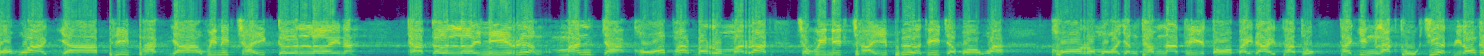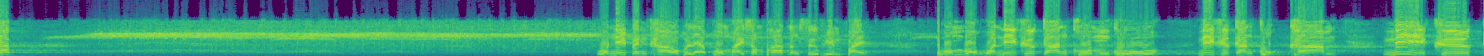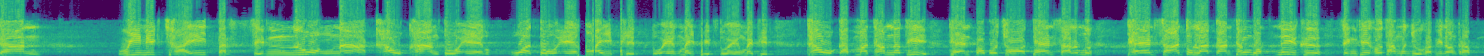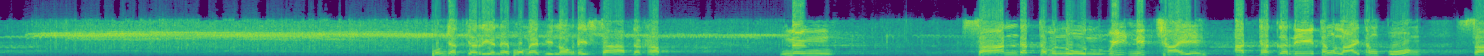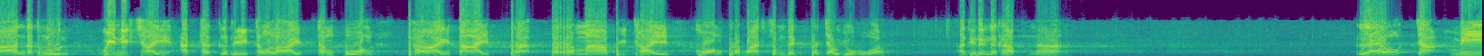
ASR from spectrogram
บอกว่าอย่าพิพากษ์อย่าวินิจฉัยเกินเลยนะ ถ้าเกินเลยมีเรื่อง มันจะขอพระบรมราชวินิจฉัยเพื่อที่จะบอกว่าคอรมอยังทำหน้าที่ต่อไปได้ ถ้าถูกถ้ายิ่งลักถูกเชือดพี่น้องครับ วันนี้เป็นข่าวไปแล้วผมให้สัมภาษณ์หนังสือพิมพ์ไป ผมบอกว่านี่คือการข่มขู่นี่คือการคุกคาม นี่คือการ วินิจฉัยตัดสินล่วงหน้าเข้าข้างตัวเอง ว่าตัวเองไม่ผิด ตัวเองไม่ผิดตัวเองไม่ผิด เท่ากับมาทำหน้าที่แทนปปชแทนสารรัฐมนูญแทนสารตุลาการทั้งหมดนี่คือสิ่งที่เขาทำกันอยู่ครับพี่น้องครับ ผมอยากจะเรียนให้พ่อแม่พี่น้องได้ทราบนะครับหนึ่งสารรัฐธรรมนูญ วินิจฉัย อัตถกรีทั้งหลายทั้งปวงสารรัฐธรรมนูญ วินิจฉัยอัตถกรีทั้งหลายทั้งปวง ภายใต้พระประมาพิไทยของพระบาทสมเด็จพระเจ้าอยู่หัว อันที่หนึ่งนะครับนะฮะแล้วจะมี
